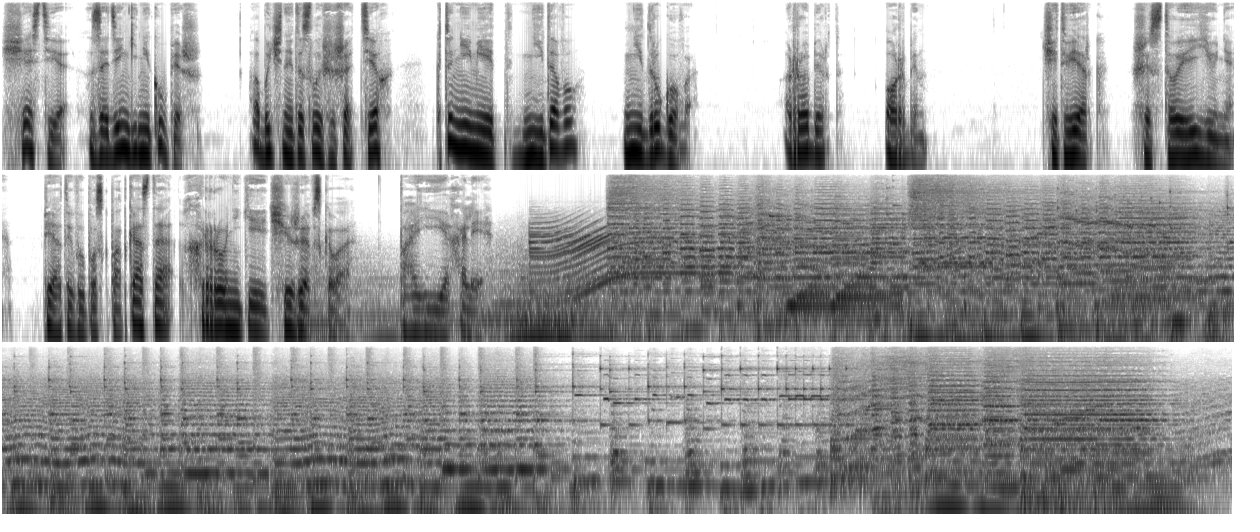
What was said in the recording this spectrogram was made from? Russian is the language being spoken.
Счастье за деньги не купишь. Обычно это слышишь от тех, кто не имеет ни того, ни другого. Роберт Орбин. Четверг, 6 июня. Пятый выпуск подкаста «Хроники Чижевского». Поехали!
